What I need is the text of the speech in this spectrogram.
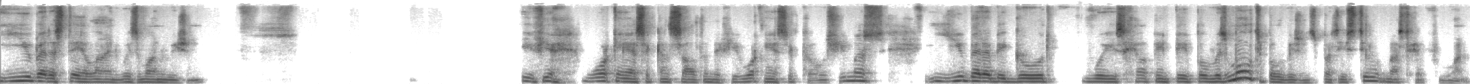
you better stay aligned with one vision if you're working as a consultant, if you're working as a coach, you must, you better be good with helping people with multiple visions, but you still must have one.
